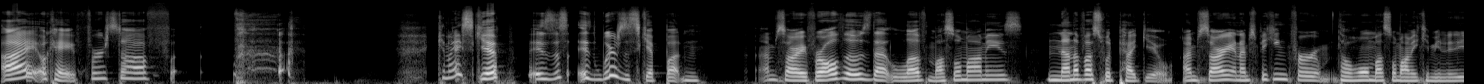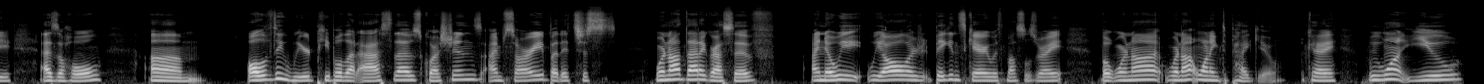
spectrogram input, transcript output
I okay. First off. Can I skip? Is this is, where's the skip button? I'm sorry for all those that love muscle mommies. None of us would peg you. I'm sorry, and I'm speaking for the whole muscle mommy community as a whole. Um, all of the weird people that ask those questions, I'm sorry, but it's just we're not that aggressive. I know we we all are big and scary with muscles, right? But we're not we're not wanting to peg you. Okay, we want you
